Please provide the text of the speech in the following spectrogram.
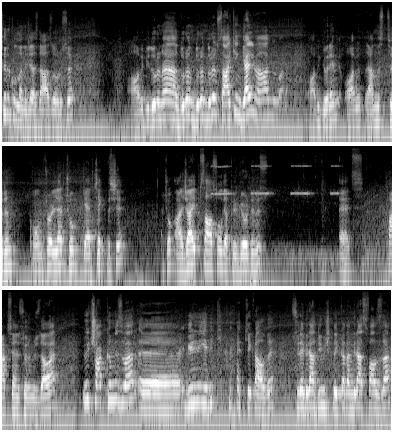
Tır kullanacağız daha doğrusu. Abi bir durun ha. Durun durun durun. Sakin gelme abi bana. Abi göremi Abi yalnız tırın kontroller çok gerçek dışı. Çok acayip sağ sol yapıyor gördünüz. Evet. Park sensörümüz de var. 3 hakkımız var. Ee, birini yedik. Ki kaldı. Süre biraz bir buçuk dakikadan biraz fazla.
